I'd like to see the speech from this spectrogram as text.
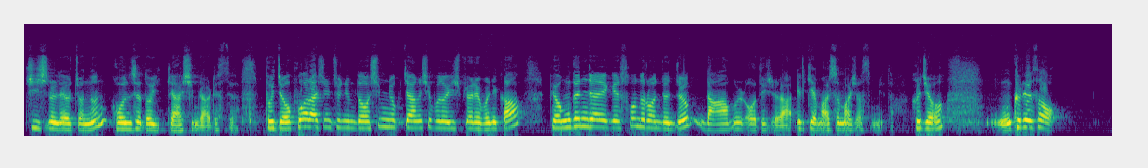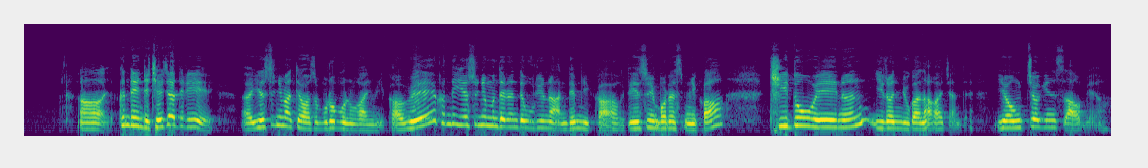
귀신을 내어 쫓는 권세도 있게 하심이라 그랬어요. 그죠? 부활하신 주님도 16장 15절 20절에 보니까 병든 자에게 손을 얹은 즉 나음을 얻으리라 이렇게 말씀하셨습니다. 그죠? 음, 그래서 어 근데 이제 제자들이 어, 예수님한테 와서 물어보는 거 아닙니까? 왜 근데 예수님은 되는데 우리는 안 됩니까? 예수님 뭐라 했습니까? 기도 외에는 이런 유가 나가지 않대. 영적인 싸움이에요.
